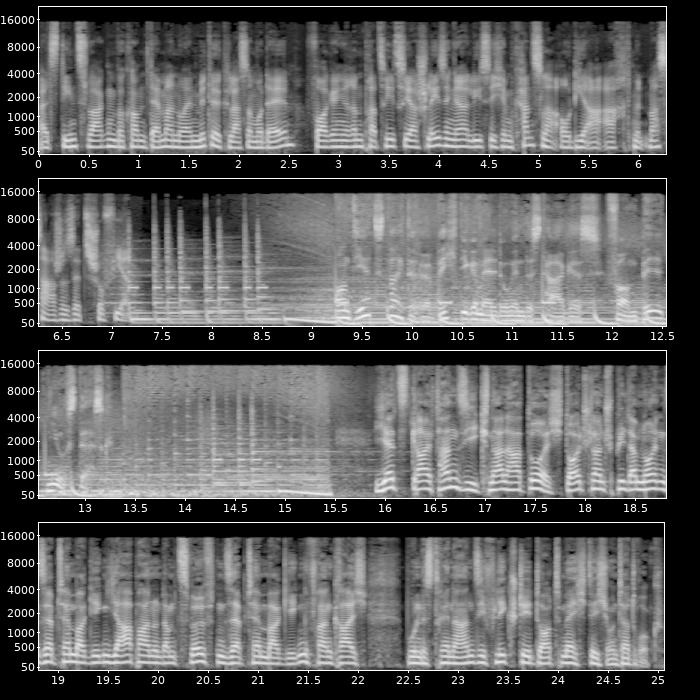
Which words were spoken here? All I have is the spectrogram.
Als Dienstwagen bekommt Demmer nur ein Mittelklasse-Modell. Vorgängerin Patricia Schlesinger ließ sich im Kanzler Audi A8 mit Massagesitz chauffieren. Und jetzt weitere wichtige Meldungen des Tages vom Bild Newsdesk. Jetzt greift Hansi knallhart durch. Deutschland spielt am 9. September gegen Japan und am 12. September gegen Frankreich. Bundestrainer Hansi Flick steht dort mächtig unter Druck.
